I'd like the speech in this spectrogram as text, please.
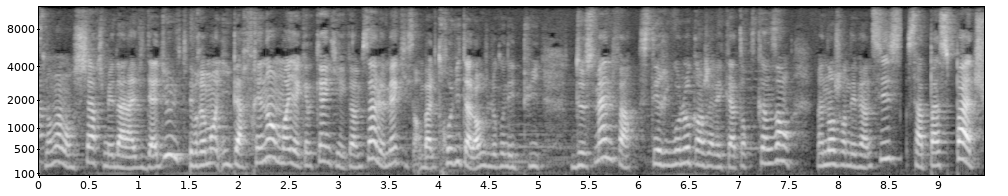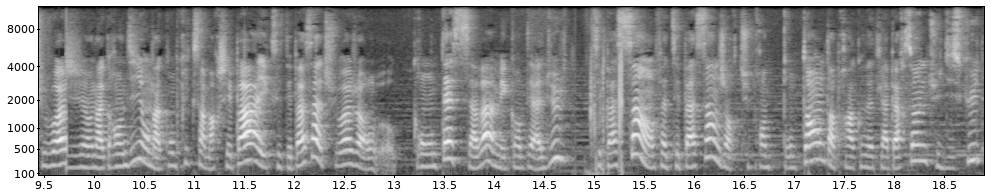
C'est normal, on cherche, mais dans la vie d'adulte, c'est vraiment hyper freinant. Moi, il y a quelqu'un qui est comme ça. Le mec, il s'emballe trop vite alors que je le connais depuis deux semaines. Enfin, c'était rigolo quand j'avais 14-15 ans. Maintenant, j'en ai 26. Ça passe pas, tu vois. On a grandi, on a compris que ça marchait pas et que c'était pas ça, tu vois. Genre, quand on teste, ça va, mais quand t'es adulte, c'est pas ça en fait, c'est pas ça. Genre, tu prends ton temps, t'apprends à connaître la personne, tu discutes.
